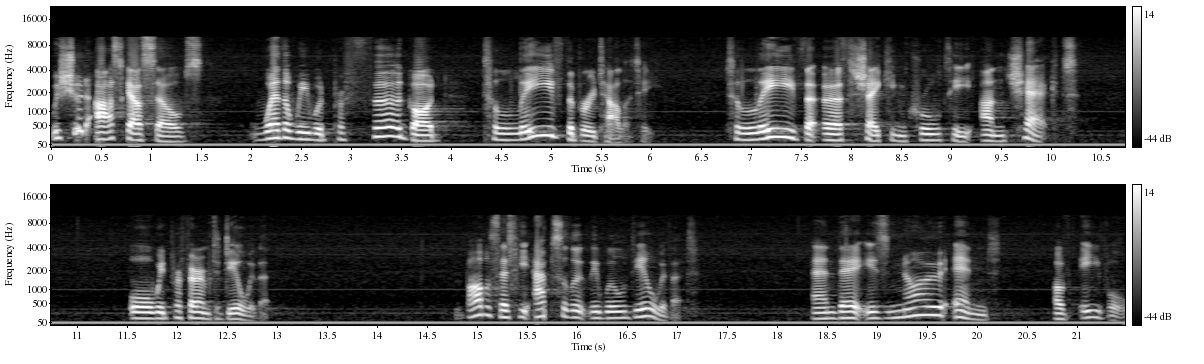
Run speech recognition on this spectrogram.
we should ask ourselves whether we would prefer God to leave the brutality, to leave the earth shaking cruelty unchecked, or we'd prefer Him to deal with it. The Bible says He absolutely will deal with it. And there is no end of evil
